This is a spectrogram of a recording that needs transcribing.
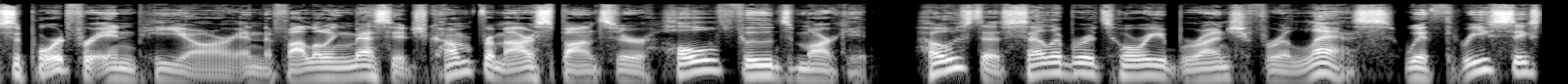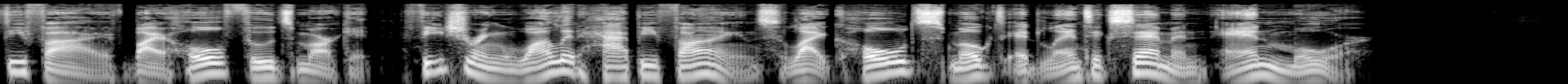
Support for NPR and the following message come from our sponsor, Whole Foods Market. Host a celebratory brunch for less with 365 by Whole Foods Market, featuring wallet happy finds like cold smoked Atlantic salmon and more.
